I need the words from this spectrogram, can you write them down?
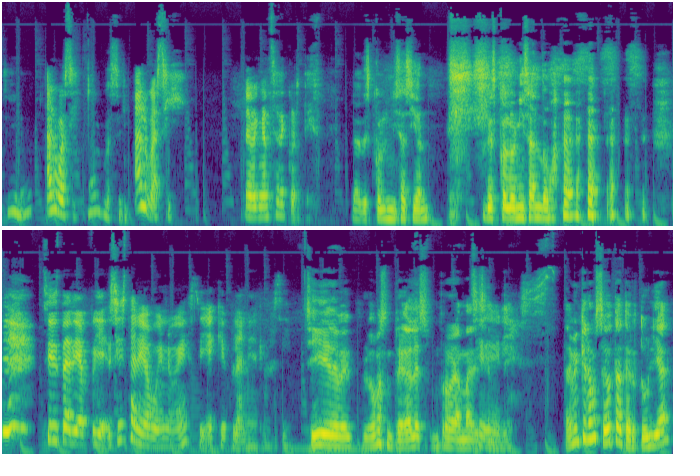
Sí, ¿no? Algo así, Algo así. algo así. La venganza de Cortés. La descolonización. Descolonizando. Sí estaría, sí estaría bueno, ¿eh? Sí, hay que planearlo así. sí, debe- vamos a entregarles un programa Sí, decente. deberías. También queremos hacer otra tertulia.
